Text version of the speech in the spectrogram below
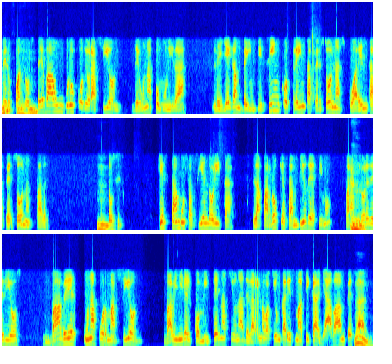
Pero cuando usted va a un grupo de oración de una comunidad, le llegan 25, 30 personas, 40 personas, Padre. Mm. Entonces, ¿qué estamos haciendo ahorita? La parroquia San Pío X, para gloria de Dios, va a haber una formación va a venir el Comité Nacional de la Renovación Carismática, ya va a empezar, mm.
